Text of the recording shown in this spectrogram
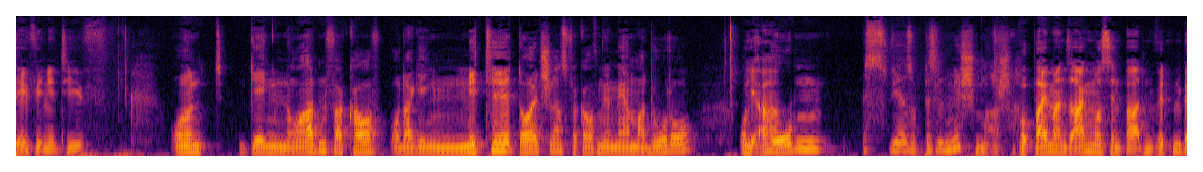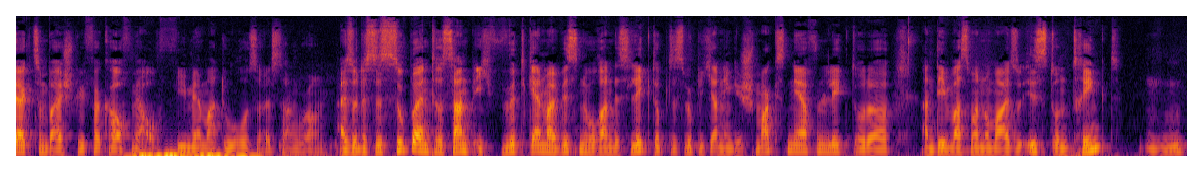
Definitiv. Und gegen Norden verkauft oder gegen Mitte Deutschlands verkaufen wir mehr Maduro. Und Ja. oben ist wieder so ein bisschen Mischmasch. Wobei man sagen muss, in Baden-Württemberg zum Beispiel verkaufen wir auch viel mehr Maduros als Sungrown. Also das ist super interessant. Ich würde gern mal wissen, woran das liegt. Ob das wirklich an den Geschmacksnerven liegt oder an dem, was man normal so isst und trinkt. Mhm.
